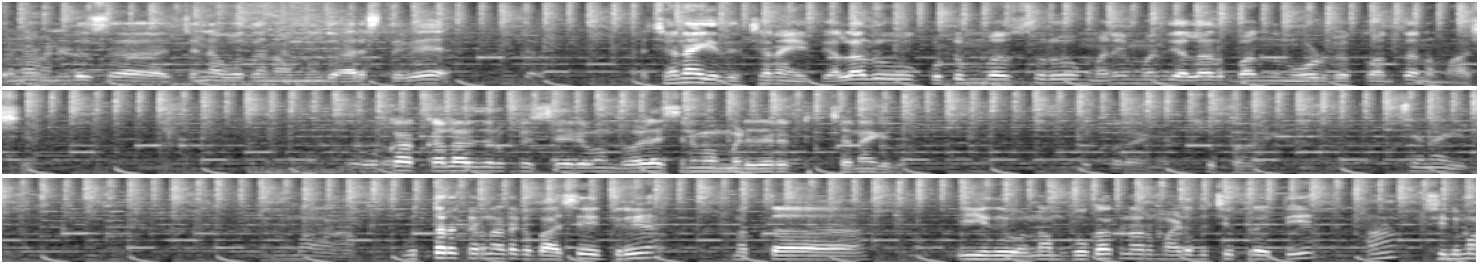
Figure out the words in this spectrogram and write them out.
ಹನ್ನೆರಡು ಸಹ ಚೆನ್ನಾಗಿ ಓದ ನಾವು ಮುಂದೆ ಹಾರಿಸ್ತೇವೆ. ಚೆನ್ನಾಗಿದೆ ಚೆನ್ನಾಗಿದೆ. ಎಲ್ಲರೂ ಕುಟುಂಬಸ್ಥರು ಮನೆ ಮಂದಿ ಎಲ್ಲರೂ ಬಂದು ನೋಡಬೇಕು ಅಂತ ನಮ್ಮ ಆಸೆ. ಒಕ್ಕ ಕಲಾವಿದರು ಸೇರಿ ಒಂದು ಒಳ್ಳೆ ಸಿನಿಮಾ ಮಾಡಿದರೆ ಚೆನ್ನಾಗಿದೆ. ಸೂಪರ್ ಆಗಿದೆ. ಸೂಪರ್ ಆಗಿದೆ. ಚೆನ್ನಾಗಿದೆ. ನಮ್ಮ ಉತ್ತರ ಕರ್ನಾಟಕ ಭಾಷೆ ಐತ್ರಿ. ಮತ್ತು ಇದು ನಮ್ಮ ಗೋಕಾಕ್ನವ್ರು ಮಾಡಿದ ಚಿತ್ರ ಐತಿ. ಹಾಂ ಸಿನಿಮಾ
